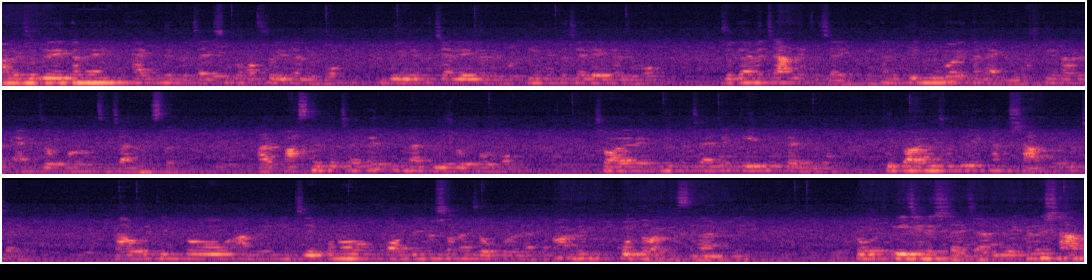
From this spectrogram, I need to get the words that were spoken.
আমি যদি এখানে এক নিতে চাই, শুধুমাত্র এটা নিব, দুই নিতে চাইলে এটা নিব, তিন নিতে চাইলে এটা নিব। যদি আমি চার নিতে চাই, এখানে তিন নিব, এখানে এক নিব। তিন আর এক যোগ করে হচ্ছে চার হচ্ছে আর পাঁচ নিতে চাইলে তিন আর দুই যোগ করব। ছয় নিতে চাইলে এই তিনটা নিব। কিন্তু আমি যদি এখানে সাত নিতে চাই, তাহলে কিন্তু আমি যে কোনো কম্বিনেশনে যোগ করি না কেন, আমি করতে পারতেছি না আর কি তো এই জিনিসটাই যে আমি এখানে সাত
